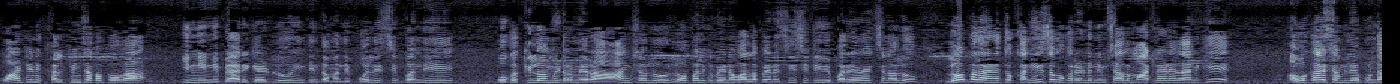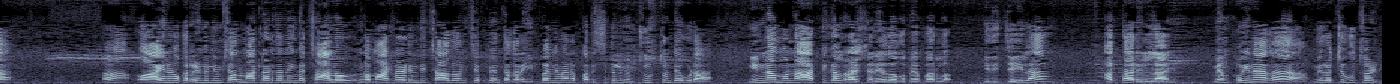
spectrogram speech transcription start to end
వాటిని కల్పించకపోగా ఇన్నిన్ని బ్యారికేడ్లు ఇంతింతమంది పోలీస్ సిబ్బంది ఒక కిలోమీటర్ మేర ఆంక్షలు లోపలికి పోయిన వాళ్ళపైన సీసీటీవీ పర్యవేక్షణలు లోపల ఆయనతో కనీసం ఒక రెండు నిమిషాలు మాట్లాడేదానికి అవకాశం లేకుండా ఆయన ఒక రెండు నిమిషాలు మాట్లాడితేనే ఇంకా చాలు ఇంకా మాట్లాడింది చాలు అని చెప్పేంత ఇబ్బందిమైన పరిస్థితులు మేము చూస్తుంటే కూడా నిన్న మొన్న ఆర్టికల్ రాసినారు ఏదో ఒక పేపర్లో. ఇది జైలా అత్తారిల్లా అని. మేము పోయినాక మీరు వచ్చి కూర్చోండి.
